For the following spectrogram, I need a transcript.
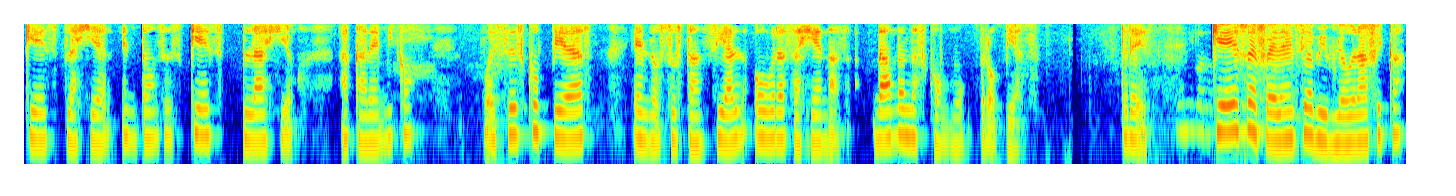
qué es plagiar, entonces, ¿qué es plagio académico? Pues es copiar en lo sustancial obras ajenas dándolas como propias. 3. ¿Qué es referencia bibliográfica?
